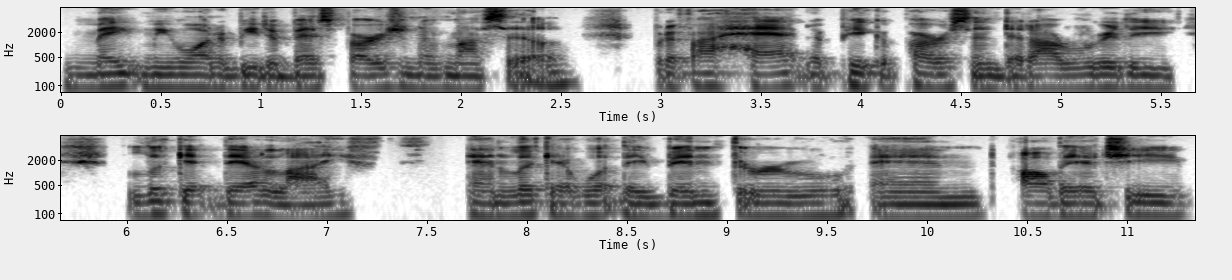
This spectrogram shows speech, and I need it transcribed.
make me want to be the best version of myself. But if I had to pick a person that I really look at their life and look at what they've been through and all they achieved,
